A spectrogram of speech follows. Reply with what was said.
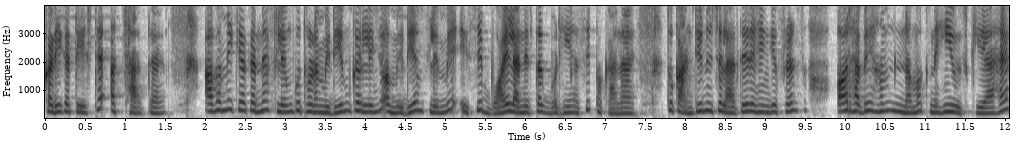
कड़ी का टेस्ट है अच्छा आता है। अब हमें क्या करना है, फ्लेम को थोड़ा मीडियम कर लेंगे और मीडियम फ्लेम में इसे बॉयल आने तक बढ़िया से पकाना है। तो कंटिन्यू चलाते रहेंगे फ्रेंड्स और अभी हम नमक नहीं यूज़ किया है।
